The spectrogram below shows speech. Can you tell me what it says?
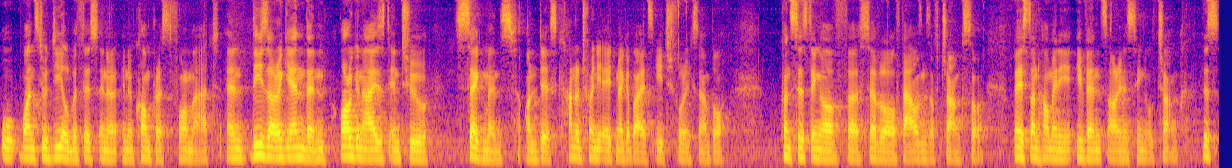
once you deal with this in a, in a compressed format. And these are again then organized into segments on disk, 128 megabytes each, for example, consisting of uh, several thousands of chunks. So based on how many events are in a single chunk. This,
